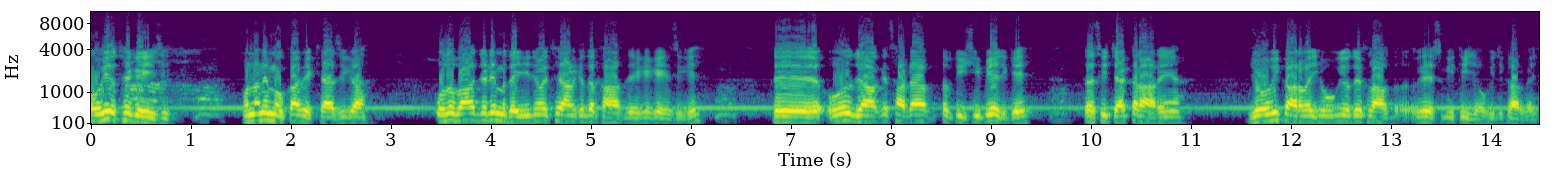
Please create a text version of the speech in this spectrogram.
ਉਹ ਵੀ ਉੱਥੇ ਗਈ ਸੀ। ਉਹਨਾਂ ਨੇ ਮੌਕਾ ਵੇਖਿਆ ਸੀਗਾ। ਉਦੋਂ ਬਾਅਦ ਜਿਹੜੇ ਮਦਈ ਨੇ ਇੱਥੇ ਆਣ ਕੇ ਦਰਖਾਸਤ ਦੇ ਕੇ ਗਏ ਸੀਗੇ। ਤੇ ਉਹ ਜਾ ਕੇ ਸਾਡਾ ਤਫਤੀਸ਼ੀ ਭੇਜ ਕੇ ਤੇ ਅਸੀਂ ਚੈੱਕ ਕਰਾ ਰਹੇ ਹਾਂ। ਜੋ ਵੀ ਕਾਰਵਾਈ ਹੋਊਗੀ ਉਹਦੇ ਖਿਲਾਫ ਅਗੇਂਸਟ ਕੀਤੀ ਜਾਊਗੀ ਜੀ ਕਾਰਵਾਈ।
